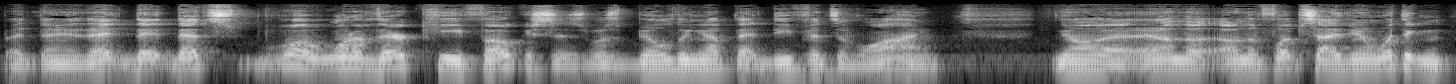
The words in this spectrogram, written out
But uh, that, that, that's well, one of their key focuses was building up that defensive line. You know, and on the on the flip side, you know, one thing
